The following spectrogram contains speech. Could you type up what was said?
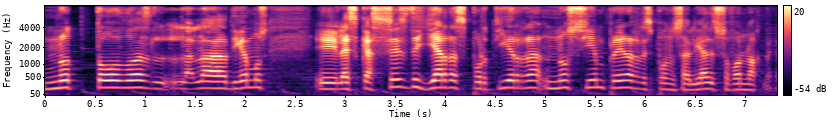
no todas, la, digamos, eh, la escasez de yardas por tierra no siempre era responsabilidad de Sofon Ahmed.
